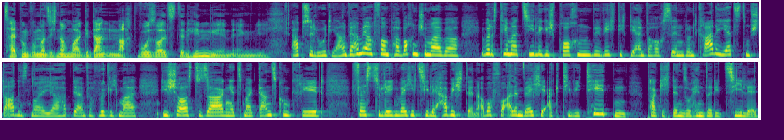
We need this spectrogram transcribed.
Zeitpunkt, wo man sich nochmal Gedanken macht, wo soll es denn hingehen irgendwie. Absolut, ja. Und wir haben ja auch vor ein paar Wochen schon mal über, über das Thema Ziele gesprochen, wie wichtig die einfach auch sind. Und gerade jetzt zum Start ins neue Jahr habt ihr einfach wirklich mal die Chance zu sagen, jetzt mal ganz konkret festzulegen, welche Ziele habe ich denn, aber vor allem, welche Aktivitäten packe ich denn so hinter die Ziele,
